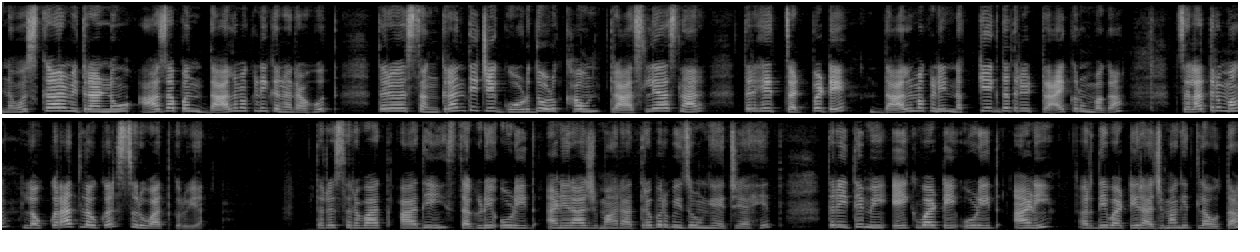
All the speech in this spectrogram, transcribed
नमस्कार मित्रांनो आज आपण दाल मखणी करणार आहोत. तर संक्रांतीचे गोडधोड खाऊन त्रासले असणार. तर हे चटपटे दाल मखणी नक्की एकदा तरी ट्राय करून बघा. चला तर मग लवकरात लवकर सुरुवात करूया. तर सर्वात आधी सगळी उडीद आणि राजमा रात्रभर भिजवून घ्यायचे आहेत. तर इथे मी एक वाटी उडीद आणि अर्धी वाटी राजमा घेतला होता.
